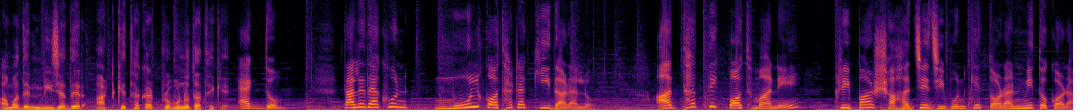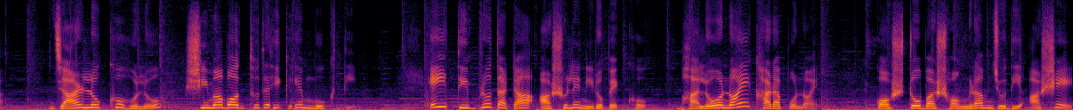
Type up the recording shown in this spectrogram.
আমাদের নিজেদের আটকে থাকার প্রবণতা থেকে। একদম। তাহলে দেখুন, মূল কথাটা কি দাঁড়াল? আধ্যাত্মিক পথ মানে কৃপার সাহায্যে জীবনকে ত্বরান্বিত করা, যার লক্ষ্য হল সীমাবদ্ধতা থেকে মুক্তি। এই তীব্রতাটা আসলে নিরপেক্ষ, ভালোও নয়, খারাপও নয়। কষ্ট বা সংগ্রাম যদি আসে,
